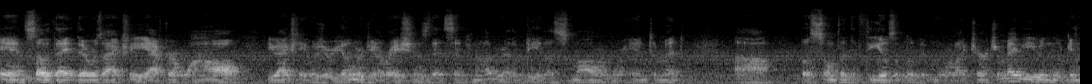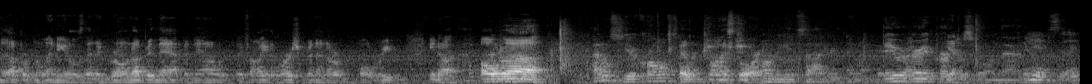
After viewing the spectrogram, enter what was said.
And so they, there was actually, after a while, you actually, it was your younger generations that said, you know, I'd rather be in a smaller, more intimate, uh, but something that feels a little bit more like church, or maybe even again the upper millennials that had grown up in that, but now they're finally worshiping in an old, re- you know, old, uh, I don't see a cross on the store. on the inside or anything like that. They were very purposeful in that, Yes, it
